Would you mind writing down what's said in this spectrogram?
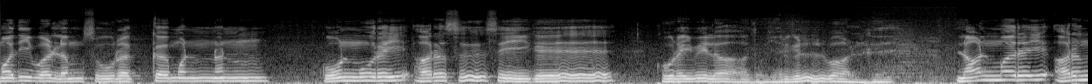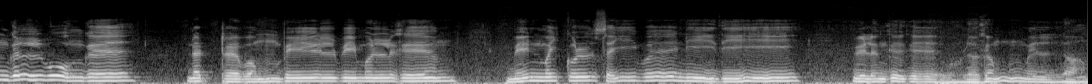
மதிவளம் சூரக்க மன்னன் கோன்முறை அரசு செய்க குறைவிலாதுயர்கள் வாழ்க நான்மறை அறங்கள் ஓங்க நற்றவம் வேள்வி மல்க மேன்மைக்குள் செய்வ நீதி விளங்குக உலகம் எல்லாம்.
